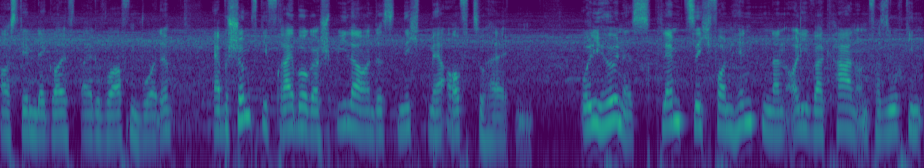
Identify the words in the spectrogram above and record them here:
aus dem der Golfball geworfen wurde. Er beschimpft die Freiburger Spieler und ist nicht mehr aufzuhalten. Uli Hoeneß klemmt sich von hinten an Oliver Kahn und versucht ihn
